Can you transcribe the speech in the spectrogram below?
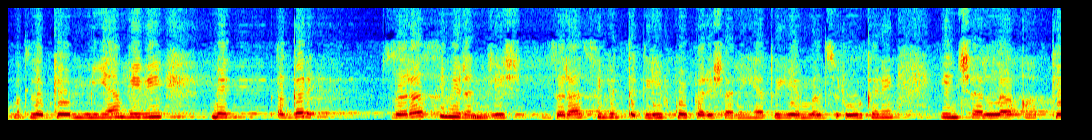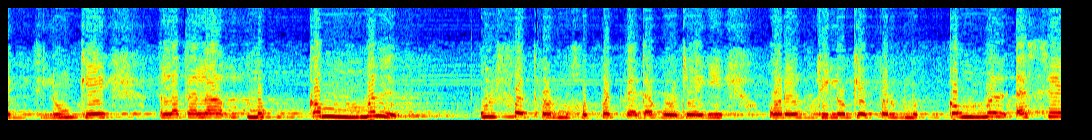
मतलब के मियाँ बीवी में अगर जरा सी भी रंजिश, जरा सी भी तकलीफ़, कोई परेशानी है तो ये अमल ज़रूर करें। इनशाला आपके दिलों के अल्लाह ताला मुकम्मल उल्फत और मोहब्बत पैदा हो जाएगी और दिलों के ऊपर मुकम्मल ऐसे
